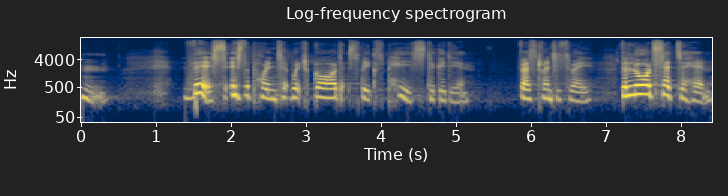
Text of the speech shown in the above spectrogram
Hmm. This is the point at which God speaks peace to Gideon. Verse 23 The Lord said to him,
